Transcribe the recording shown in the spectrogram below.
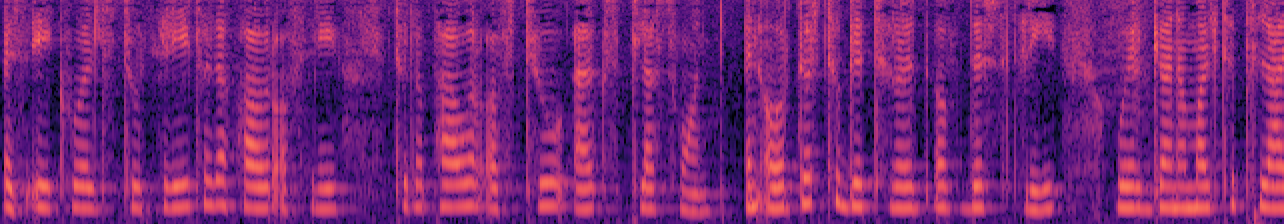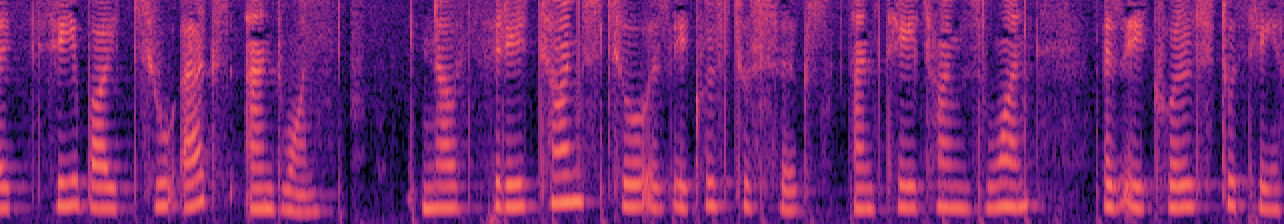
is equals to 3 to the power of 3 to the power of 2x plus 1. In order to get rid of this 3, we're gonna multiply 3 by 2x and 1. Now 3 times 2 is equal to 6 and 3 times 1 is equals to 3.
